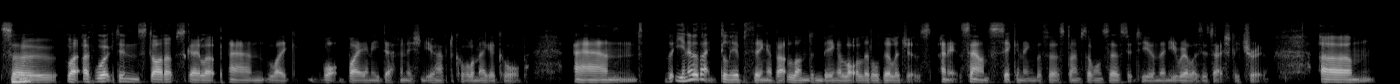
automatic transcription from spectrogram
So mm-hmm. like I've worked in startup, scale up, and like what by any definition you have to call a megacorp. And the, you know that glib thing about London being a lot of little villages, and it sounds sickening the first time someone says it to you, and then you realize it's actually true. Um,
